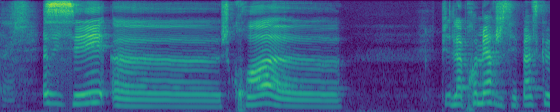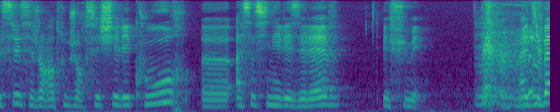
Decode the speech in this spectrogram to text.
Ah oui. C'est, euh, je crois, euh, puis la première, je sais pas ce que c'est, c'est genre un truc genre sécher les cours, euh, assassiner les élèves et fumer. Elle dit bah,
